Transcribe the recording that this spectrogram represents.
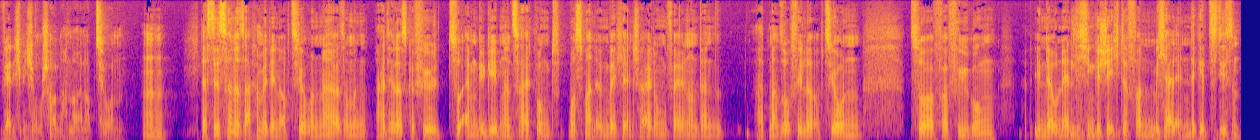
werde ich mich umschauen nach neuen Optionen. Hm. Das ist so eine Sache mit den Optionen. Ne? Also man hat ja das Gefühl, zu einem gegebenen Zeitpunkt muss man irgendwelche Entscheidungen fällen und dann hat man so viele Optionen zur Verfügung. In der unendlichen Geschichte von Michael Ende gibt es diesen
